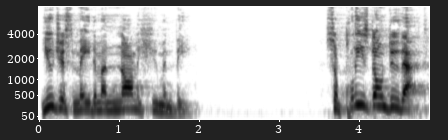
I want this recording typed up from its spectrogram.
you just made him a non human being. So please don't do that.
